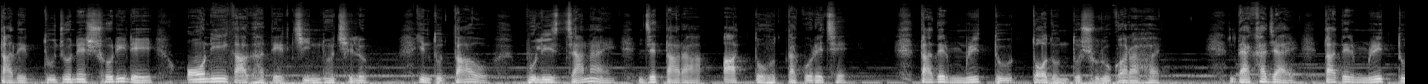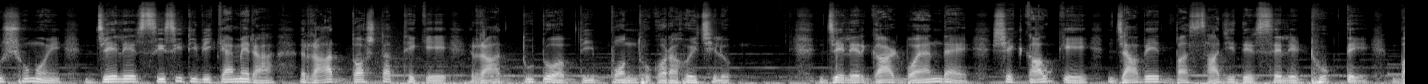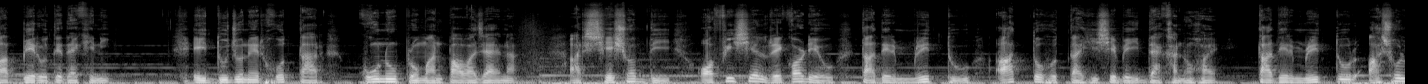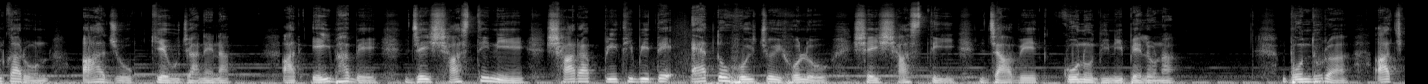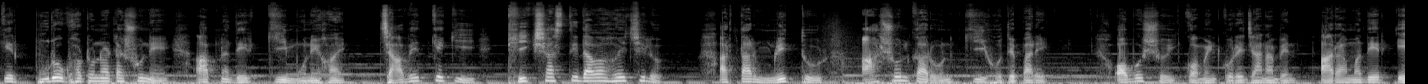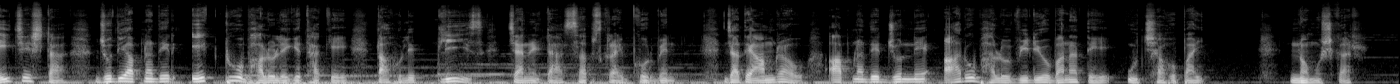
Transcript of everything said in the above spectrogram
তাদের দুজনের শরীরে অনেক আঘাতের চিহ্ন ছিল। কিন্তু তাও পুলিশ জানায় যে তারা আত্মহত্যা করেছে। তাদের মৃত্যুর তদন্ত শুরু করা হয়। দেখা যায় তাদের মৃত্যুর সময় জেলের সিসিটিভি ক্যামেরা রাত দশটার থেকে রাত দুটো অবধি বন্ধ করা হয়েছিল। জেলের গার্ড বয়ান দেয়, সে কাউকে জাভেদ বা সাজিদের সেলে ঢুকতে বা বেরোতে দেখেনি। এই দুজনের হত্যার কোনো প্রমাণ পাওয়া যায় না। আর শেষ অবধি অফিসিয়াল রেকর্ডেও তাদের মৃত্যু আত্মহত্যা হিসেবেই দেখানো হয়। তাদের মৃত্যুর আসল কারণ আজও কেউ জানে না। আর এইভাবে যেই শাস্তি নিয়ে সারা পৃথিবীতে এত হইচই হলো, সেই শাস্তি জাভেদ কোনো দিনই পেল না। বন্ধুরা, আজকের পুরো ঘটনাটা শুনে আপনাদের কি মনে হয়? জাভেদকে কি ঠিক শাস্তি দেওয়া হয়েছিল? আর তার মৃত্যুর আসল কারণ কি হতে পারে? অবশ্যই কমেন্ট করে জানাবেন। আর আমাদের এই চেষ্টা যদি আপনাদের একটুও ভালো লেগে থাকে, তাহলে প্লিজ চ্যানেলটা সাবস্ক্রাইব করবেন। যাতে আমরাও আপনাদের জন্যে আরও ভালো ভিডিও বানাতে উৎসাহ পাই। নমস্কার।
